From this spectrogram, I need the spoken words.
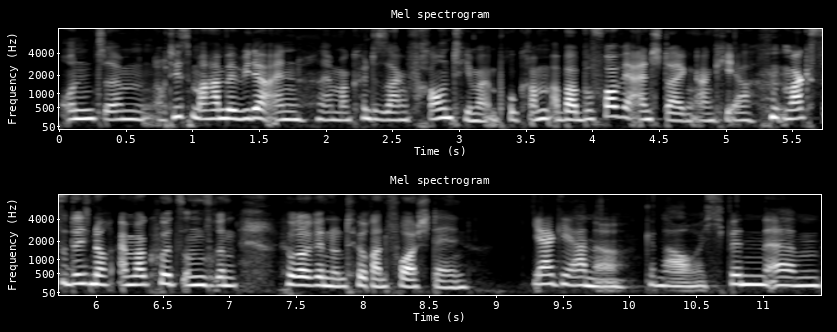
Und ähm, auch diesmal haben wir wieder ein, man könnte sagen, Frauenthema im Programm. Aber bevor wir einsteigen, Ankea, magst du dich noch einmal kurz unseren Hörerinnen und Hörern vorstellen? Ja, gerne. Genau. Ich bin ähm,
